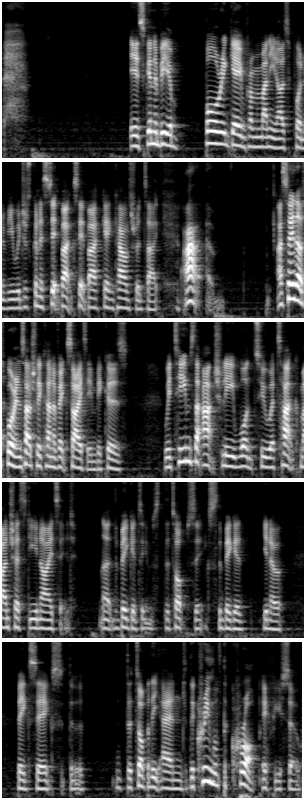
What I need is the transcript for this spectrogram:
it's gonna be a boring game from a Man United point of view. We're just gonna sit back, sit back, and counter attack. I, I say that's boring. It's actually kind of exciting because with teams that actually want to attack Manchester United, uh, the bigger teams, the top six, the bigger, you know, Big Six, the the top of the end, the cream of the crop, if you so,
